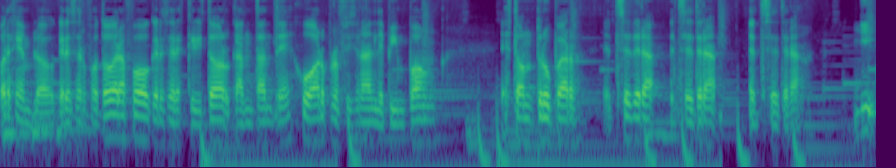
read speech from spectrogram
Por ejemplo, ¿querés ser fotógrafo, querés ser escritor, cantante, jugador profesional de ping pong, Stormtrooper, etcétera, etcétera, etcétera? Y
